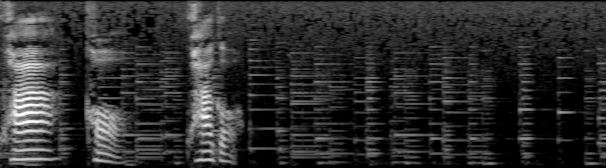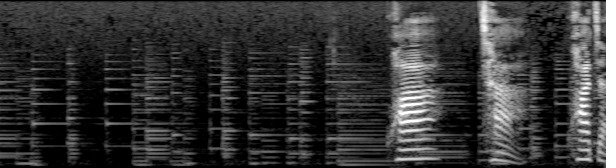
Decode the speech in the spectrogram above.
과거, 과거. 과자, 과자.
